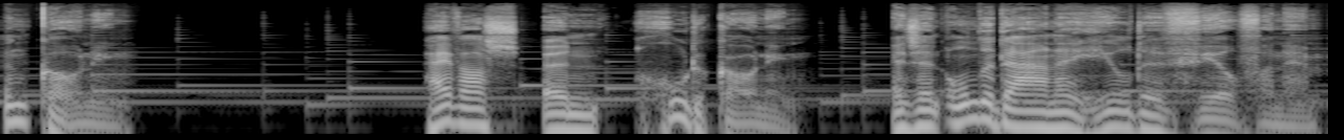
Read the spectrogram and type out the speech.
een koning. Hij was een goede koning en zijn onderdanen hielden veel van hem.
